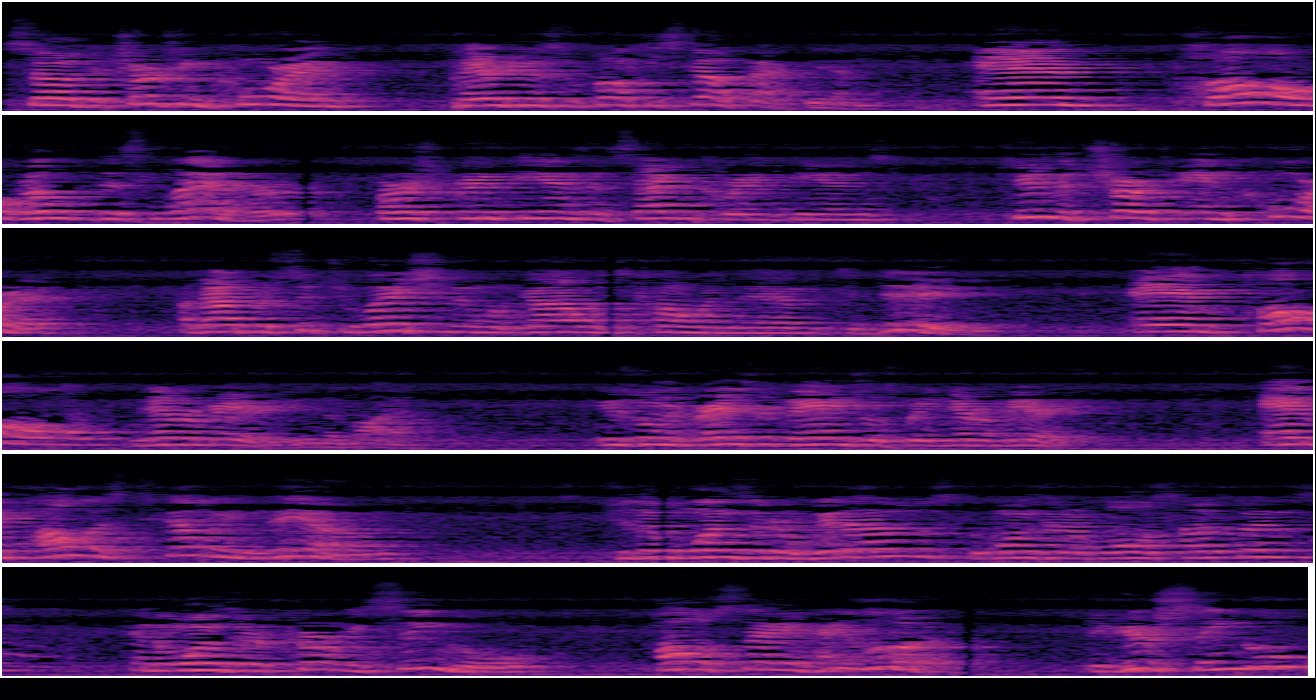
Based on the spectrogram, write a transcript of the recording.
So the church in Corinth, they were doing some funky stuff back then. And Paul wrote this letter, 1 Corinthians and 2 Corinthians, to the church in Corinth about their situation and what God was calling them to do. And Paul never married in the Bible. He was one of the greatest evangelists, but he never married. And Paul is telling them, to the ones that are widows, the ones that have lost husbands, and the ones that are currently single, Paul's saying, hey, look, if you're single,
